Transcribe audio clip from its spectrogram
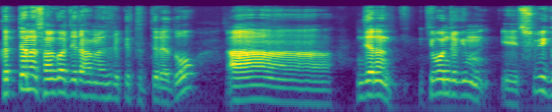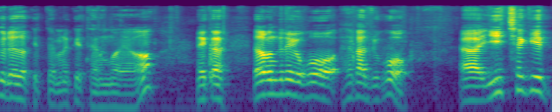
그때는 설거지를 하면서 이렇게 듣더라도 아 이제는 기본적인 이 수비 그려졌기 때문에 그렇게 되는 거예요 그러니까 여러분들이 요거 해가지고 아, 이 책이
